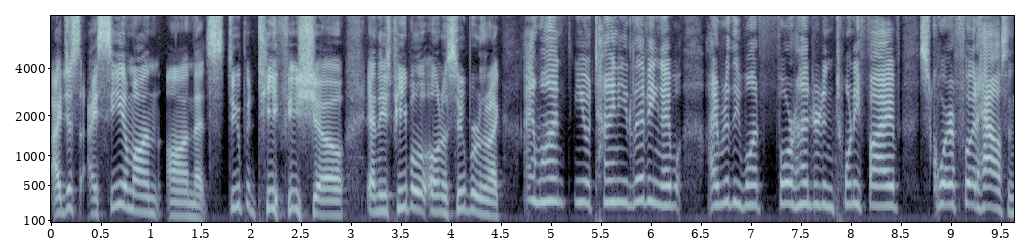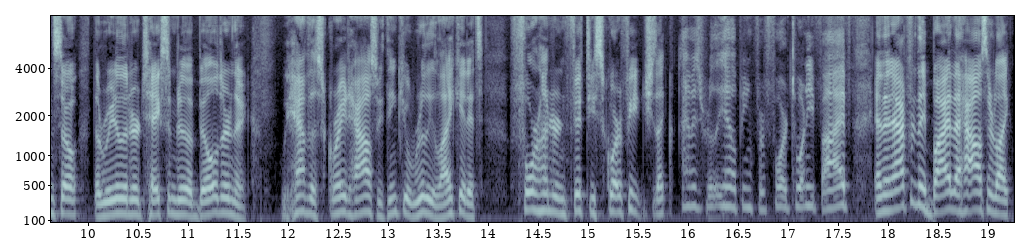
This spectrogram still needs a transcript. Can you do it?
I just I see him on on that stupid TV show, and these people own a Subaru. and They're like, I want you know tiny living. I, I really want 425 square foot house, and so the realtor takes him to a builder, and they're like, we have this great house. We think you'll really like it. It's 450 square feet. She's like, I was really hoping for 425. And then after they buy the house, they're like,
